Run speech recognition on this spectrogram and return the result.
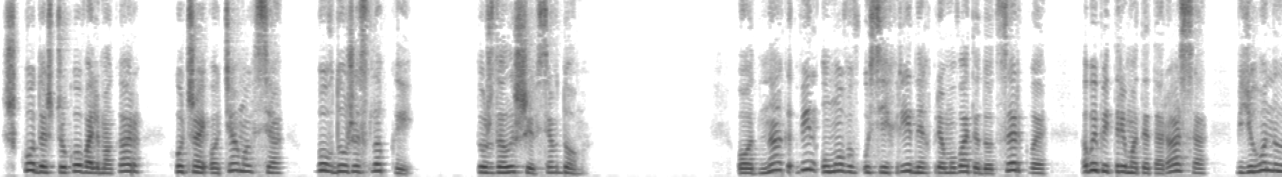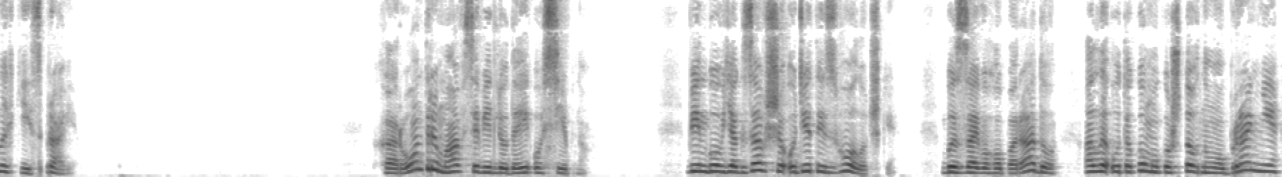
Шкода, що коваль Макар, хоча й отямився, був дуже слабкий, тож залишився вдома. Однак він умовив усіх рідних прямувати до церкви, аби підтримати Тараса в його нелегкій справі. Харон тримався від людей осібно. Він був, як завжди, одітий з голочки, без зайвого параду, але у такому коштовному бранні,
